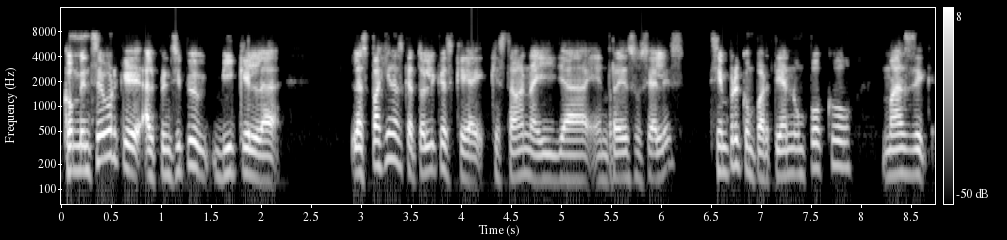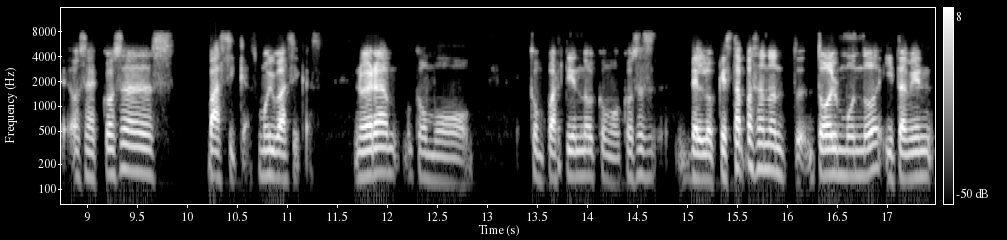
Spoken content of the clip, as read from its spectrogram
comencé porque al principio vi que la, las páginas católicas que, que estaban ahí ya en redes sociales siempre compartían un poco más de, o sea, cosas básicas, muy básicas. No era como compartiendo como cosas de lo que está pasando en, todo el mundo y también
